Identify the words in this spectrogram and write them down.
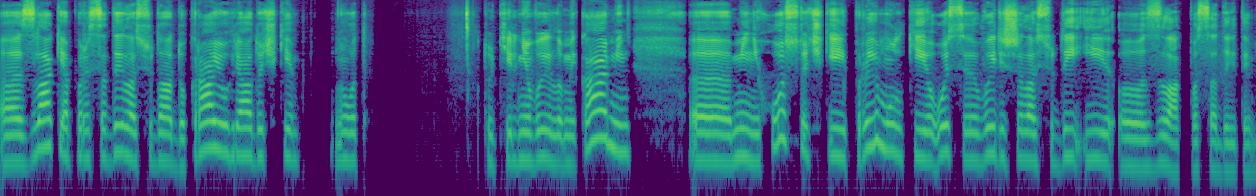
Е, Злак я пересадила сюди до краю грядочки. От. Тут тільньовий камінь, е, міні-хосточки, примулки. Ось е, вирішила сюди і е, злак посадити.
